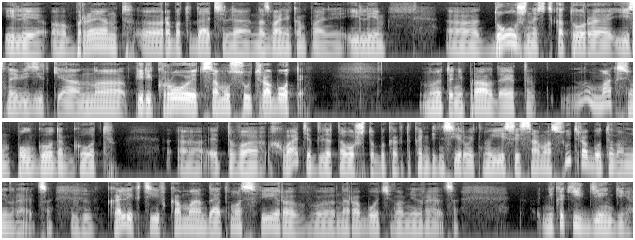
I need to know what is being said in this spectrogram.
или э, бренд э, работодателя, название компании или э, должность, которая есть на визитке, она перекроет саму суть работы. Но это неправда, это ну, максимум полгода, год. Этого хватит для того, чтобы как-то компенсировать. Но если сама суть работы вам не нравится, угу. коллектив, команда, атмосфера в, на работе вам не нравится, никакие деньги,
